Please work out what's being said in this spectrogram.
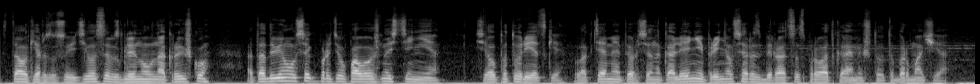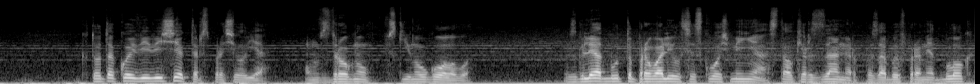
Сталкер засуетился, взглянул на крышку, отодвинулся к противоположной стене, сел по-турецки, локтями оперся на колени и принялся разбираться с проводками, что-то бормоча. «Кто такой Вивисектор?» — спросил я. Он вздрогнул, вскинул голову. Взгляд будто провалился сквозь меня, сталкер замер, позабыв про медблок,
